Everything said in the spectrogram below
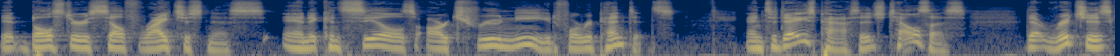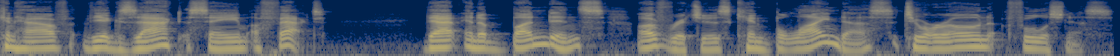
it bolsters self righteousness, and it conceals our true need for repentance. And today's passage tells us that riches can have the exact same effect. That an abundance of riches can blind us to our own foolishness.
